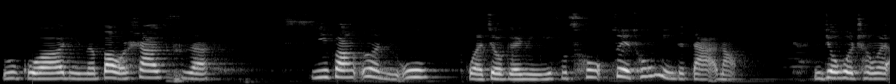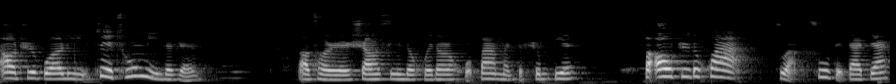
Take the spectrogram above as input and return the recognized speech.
如果你能帮我杀死西方恶女巫，我就给你一副聪最聪明的大脑，你就会成为奥之国里最聪明的人。”稻草人伤心地回到了伙伴们的身边，把奥兹的话转述给大家。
